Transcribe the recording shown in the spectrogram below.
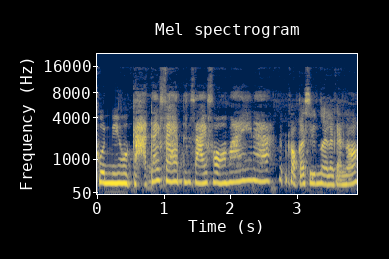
คุณมีโอกาสได้แฟนเป็นสายฟอไหมนะขอกระซิบหน่อยแล้วกันเนาะ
